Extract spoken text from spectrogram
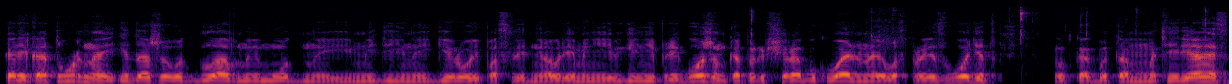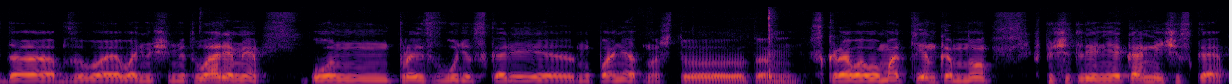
карикатурной, и даже вот главный модный медийный герой последнего времени Евгений Пригожин, который вчера буквально его воспроизводит, вот как бы там матерясь, да, обзывая вонючими тварями, он производит скорее, ну понятно, что там с кровавым оттенком, но впечатление комическое.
